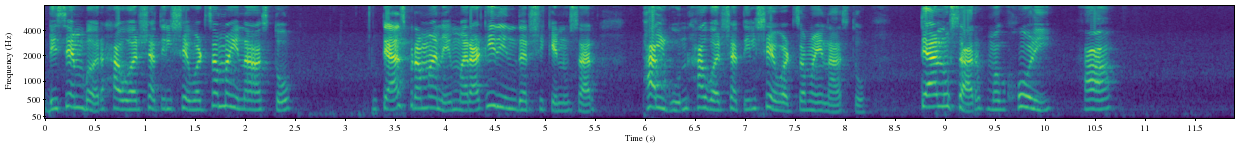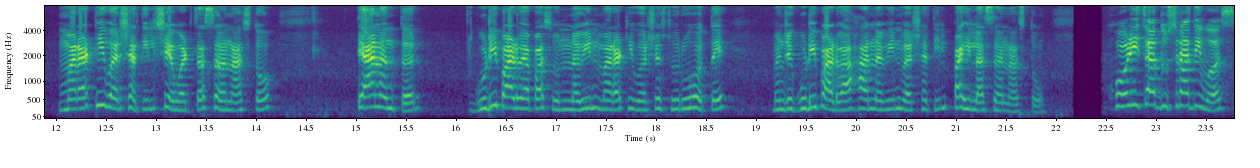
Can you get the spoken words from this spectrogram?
डिसेंबर हा वर्षातील शेवटचा महिना असतो त्याचप्रमाणे मराठी दिनदर्शिकेनुसार फाल्गुन हा वर्षातील शेवटचा महिना असतो. त्यानुसार मग होळी हा मराठी वर्षातील शेवटचा सण असतो. त्यानंतर गुढीपाडव्यापासून नवीन मराठी वर्ष सुरू होते म्हणजे गुढीपाडवा हा नवीन वर्षातील पहिला सण असतो. होळीचा दुसरा दिवस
